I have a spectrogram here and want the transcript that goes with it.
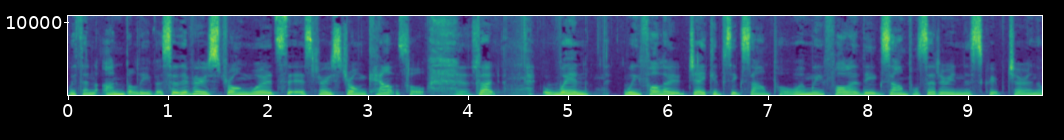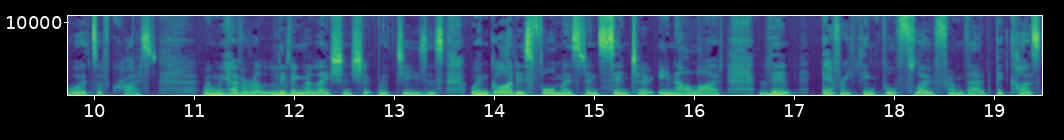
with an unbeliever? So they're very strong words there. It's very strong counsel. Yes. But when we follow Jacob's example, when we follow the examples that are in the scripture and the words of Christ, when we have a living relationship with Jesus, when God is foremost and center in our life, then everything will flow from that because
